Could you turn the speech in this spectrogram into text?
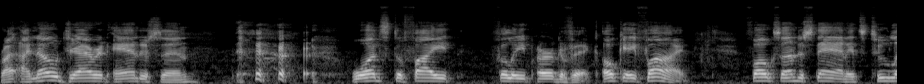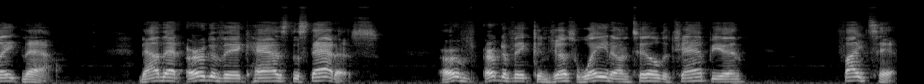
Right? I know Jared Anderson wants to fight Filip Hrgovic. Okay, fine. Folks, understand it's too late now. Now that Hrgovic has the status, Hrgovic can just wait until the champion fights him.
